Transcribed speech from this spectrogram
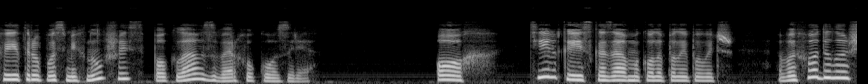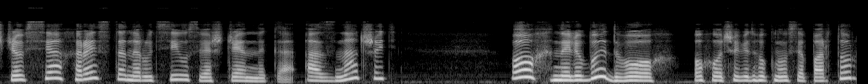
хитро посміхнувшись, поклав зверху козиря. Ох, тільки й сказав Микола Пилипович. Виходило, що вся хреста на руці у священника, а значить, ох, не люби двох, охоче відгукнувся Парторг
